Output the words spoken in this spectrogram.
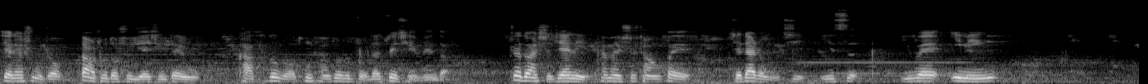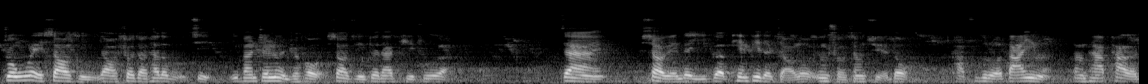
接连数周，到处都是游行队伍。卡斯特罗通常就是走在最前面的。这段时间里，他们时常会携带着武器。一次，一位一名中尉校警要收缴他的武器，一番争论之后，校警对他提出了。在校园的一个偏僻的角落用手枪决斗，卡斯特罗答应了。但他怕了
